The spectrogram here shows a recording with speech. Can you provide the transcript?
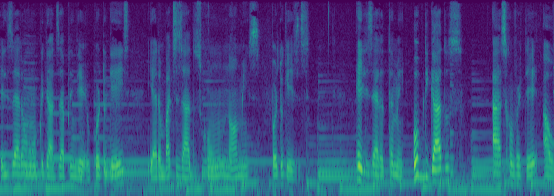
eles eram obrigados a aprender o português e eram batizados com nomes portugueses. Eles eram também obrigados a se converter ao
